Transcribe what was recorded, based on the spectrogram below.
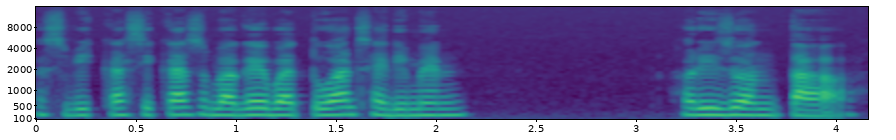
klasifikasikan sebagai batuan sedimen horizontal.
